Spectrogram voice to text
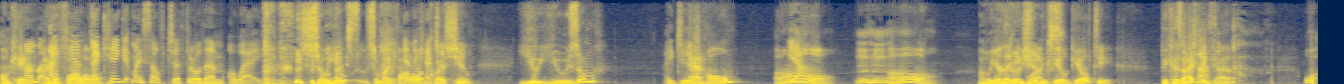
Okay, um, I have a can't. I can't get myself to throw them away. so you so my follow up question: too. You use them I do at home? Oh, Yeah. oh. Oh, you're well, then good, you shouldn't Lex. feel guilty because I think. toss 'em. Uh, well,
